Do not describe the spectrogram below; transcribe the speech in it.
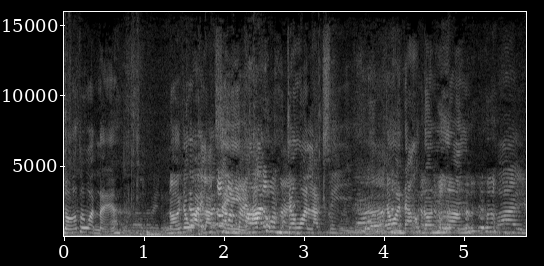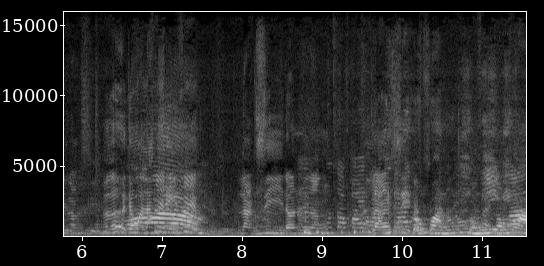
น้องจังหวัดไหนอะ น้องจังหวัดหลักสี่จังหวัดหลักสี่จังหวัดดังดอนเมืองเออจังหวัดหลักสี่หลักสี่ดอนเมืองหลักสี่ของขวัญน้องหญิงมีอีกไหมคะ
